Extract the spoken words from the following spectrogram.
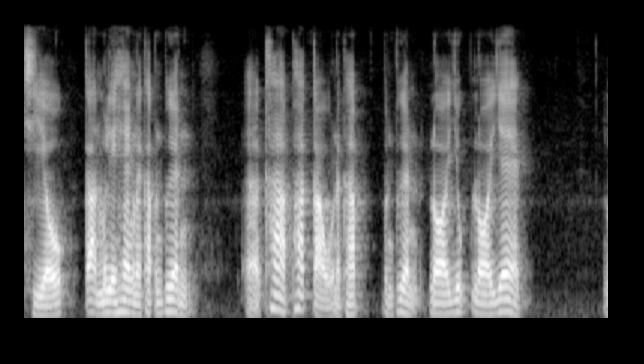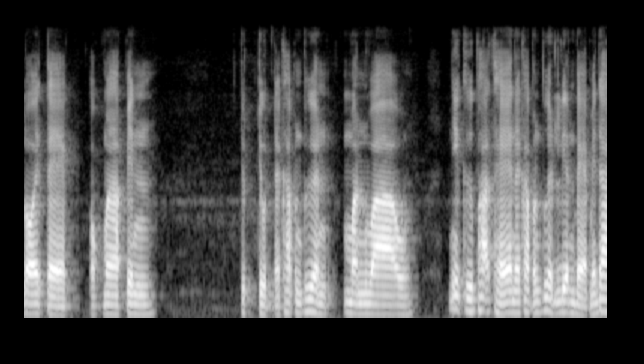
เขียวก้านมะลิแห้งนะครับเพื่อนๆอ่าค่าผ้าเก่านะครับเพื่อนๆรอยยุบรอยแยก รอยแตกออกมาเป็น จุดๆนะครับเพื่อนๆมันวาว นี่คือพระแท้นะครับเพื่อนๆเรียนแบบไม่ได้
